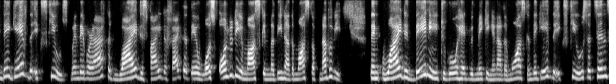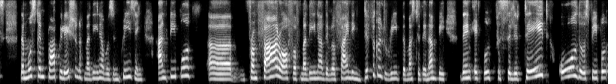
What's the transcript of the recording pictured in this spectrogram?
they gave the excuse when they were asked that why despite the fact that there was already a mosque in medina the mosque of nabawi then why did they need to go ahead with making another mosque? And they gave the excuse that since the muslim population of medina was increasing and people uh, from far off of Medina, they were finding difficult to read the Masjid Nabi, then it will facilitate all those people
